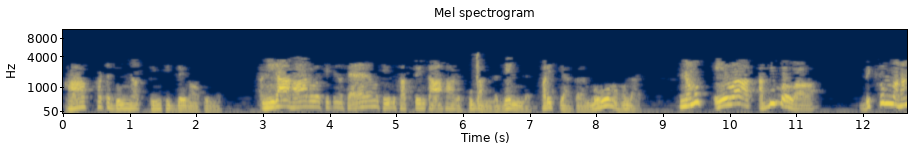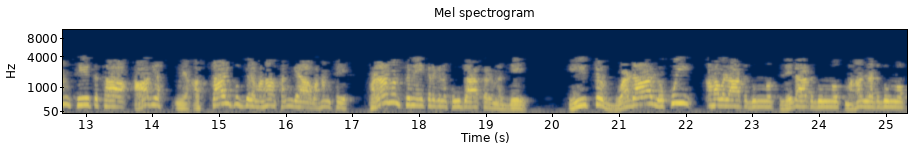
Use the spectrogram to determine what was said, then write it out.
කාක්කට දුන්නත් පින් සිද්ධ වෙනවා පින්නතුනේ. නිරාහාරව සිටින සෑම සීළු සත්වයන්ට ආහාර පුදන්න දෙන්න පරිත්‍යාග කරන්න බොහෝම හොඳයි. නමුත් ඒවා අභිභවා වික්ෂුන් වහන්සේට සහ ආර්ය අෂ්ටායි පුද්ගල මහා සංඝයා වහන්සේ පරාමර්ශනය කරගෙන පූජා කරන දේ ඊට වඩා ලොකුයි අහවලාට දුන්නොත් ලෙඩාට දුන්නොත් මහල්ලට දුන්නොත්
